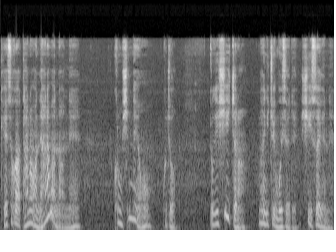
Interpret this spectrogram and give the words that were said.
개수가 다 나왔네. 하나만 나왔네. 그럼 쉽네요. 그죠? 여기 C 있잖아. 그럼 이쪽에 뭐 있어야 돼? C 있어야겠네.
